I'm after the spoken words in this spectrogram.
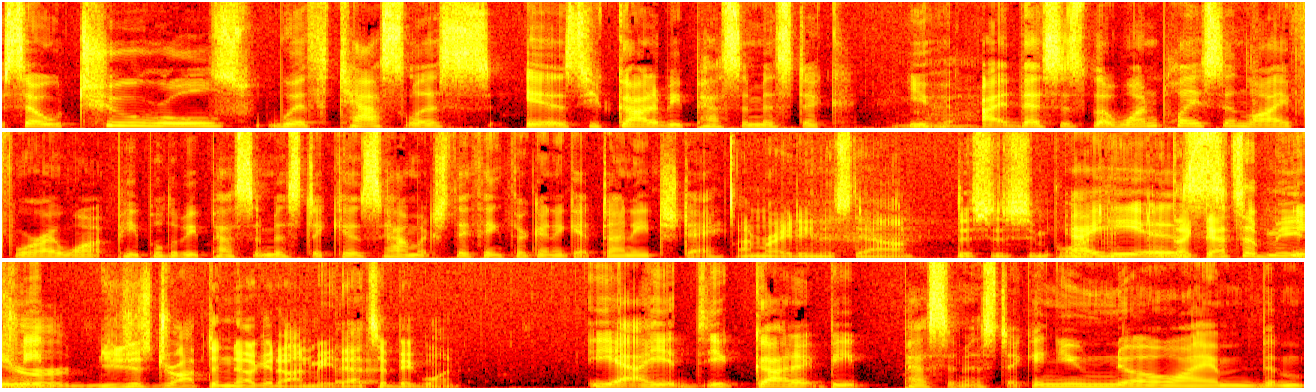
So two rules with taskless is you've got to be pessimistic. You, Mm-hmm. I, this is the one place in life where I want people to be pessimistic is how much they think they're going to get done each day. I'm writing this down. This is important. he is- Like that's a major. You, just dropped a nugget on me. That's a big one. Yeah, you, you got to be pessimistic, and you know I am the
